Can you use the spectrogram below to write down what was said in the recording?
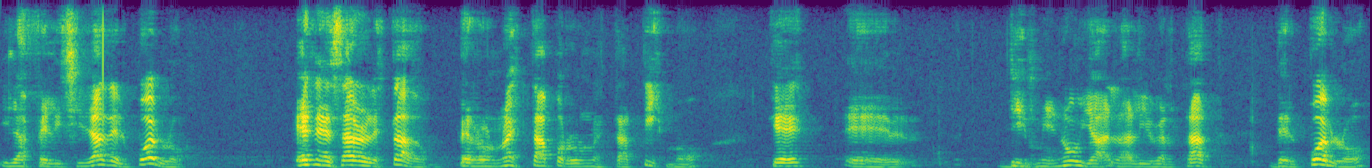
y la felicidad del pueblo. Es necesario el Estado, pero no está por un estatismo que eh, disminuya la libertad del pueblo,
